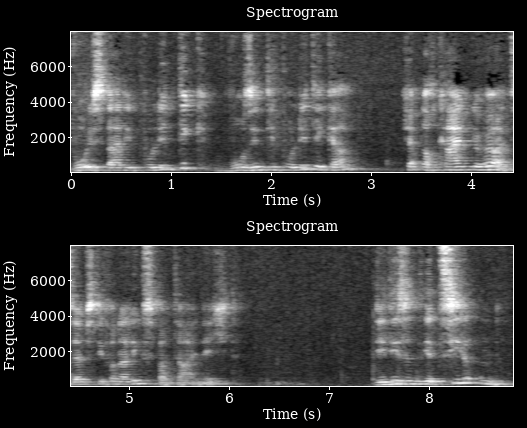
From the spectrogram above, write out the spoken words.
wo ist da die Politik? Wo sind die Politiker? Ich habe noch keinen gehört, selbst die von der Linkspartei nicht, die diesen gezielten,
